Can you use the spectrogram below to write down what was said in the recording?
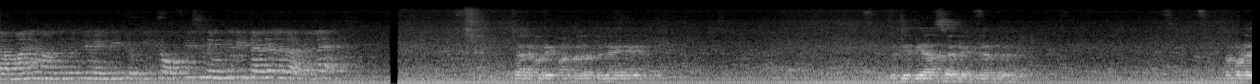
സമ്മാനം വാങ്ങുന്നതിന് വേണ്ടിയിട്ടും ഈ ട്രോഫീസ് നിങ്ങൾക്ക് കിട്ടാനുള്ളതാണ് അല്ലേ? മണ്ഡലത്തിലെ വിദ്യാഭ്യാസ രംഗത്ത് നമ്മുടെ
